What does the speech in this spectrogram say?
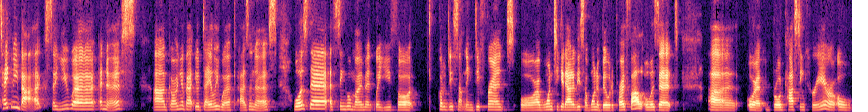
take me back. So, you were a nurse uh, going about your daily work as a nurse. Was there a single moment where you thought, got to do something different, or I want to get out of this, I want to build a profile, or was it, uh, or a broadcasting career, or, or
